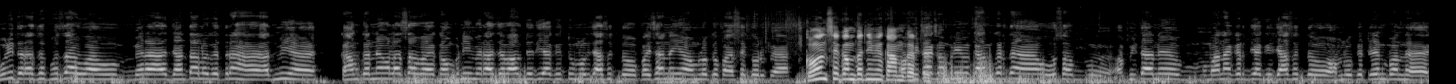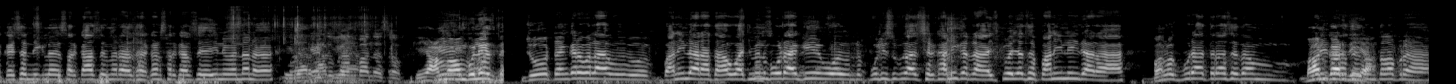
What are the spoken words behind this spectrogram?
बुरी तरह से फंसा हुआ हूँ। मेरा जनता लोग इतना है आदमी है काम करने वाला सब है। कंपनी मेरा जवाब दे दिया कि तुम लोग जा सकते हो। पैसा नहीं है हम लोग के पास एक रुपया। कौन से कंपनी में काम करते थे कंपनी में काम करते हैं। वो सब अफीता ने मना कर दिया कि जा सकते हो। हम लोग के ट्रेन बंद है। कैसे निकले? सरकार से मेरा झारखंड सरकार से यही निवेदन है। हम एंबुलेंस जो टैंकर वाला पानी ला रहा था वॉचमैन बोल रहा है कि वो पुलिस छेड़खानी कर रहा है। इसकी वजह से पानी नहीं ला रहा है। हम लोग पूरा तरह से एकदम बंद कर दिया। हम तड़प रहे हैं।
